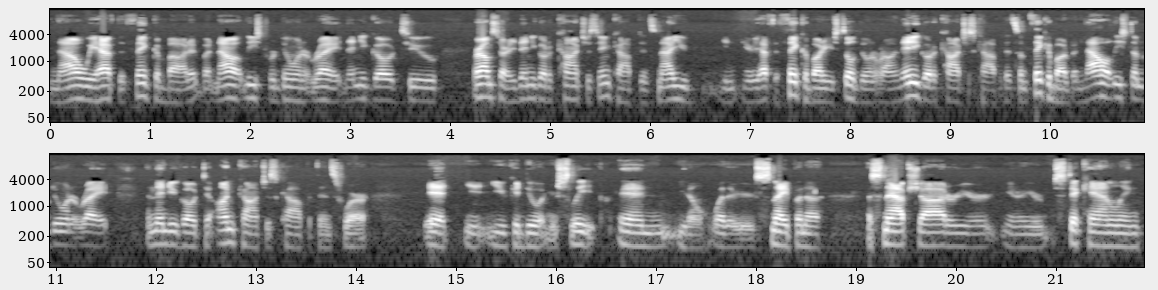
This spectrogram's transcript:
Now we have to think about it, but now at least we're doing it right. And then you go to, or I'm sorry, then you go to conscious incompetence. Now you you, you have to think about it. You're still doing it wrong. Then you go to conscious competence. I'm thinking about it, but now at least I'm doing it right. And then you go to unconscious competence, where it you, you could do it in your sleep, and you know whether you're sniping a, a snapshot or you're you know you're stick handling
